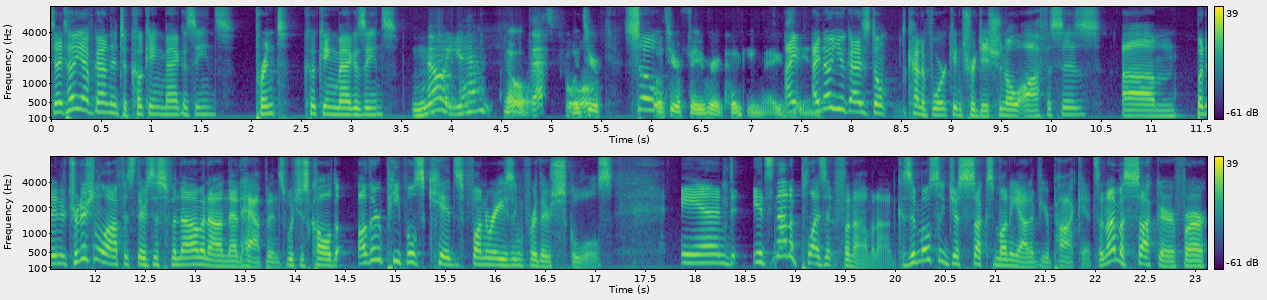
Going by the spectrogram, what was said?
Did I tell you I've gotten into cooking magazines? Print cooking magazines? No, you haven't. Oh, That's cool. what's your So what's your favorite cooking I, magazine? I know you guys don't kind of work in traditional offices, um, but in a traditional office, there's this phenomenon that happens, which is called other people's kids fundraising for their schools. And it's not a pleasant phenomenon because it mostly just sucks money out of your pockets. And I'm a sucker for,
